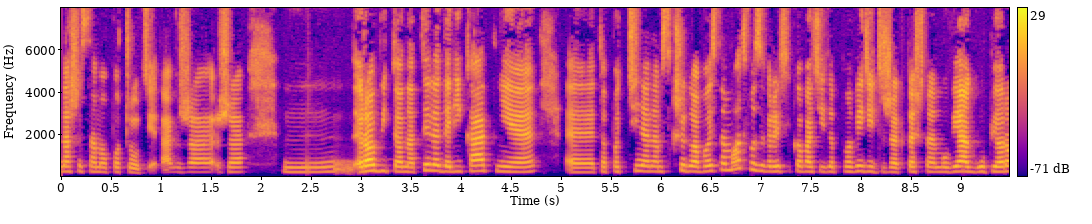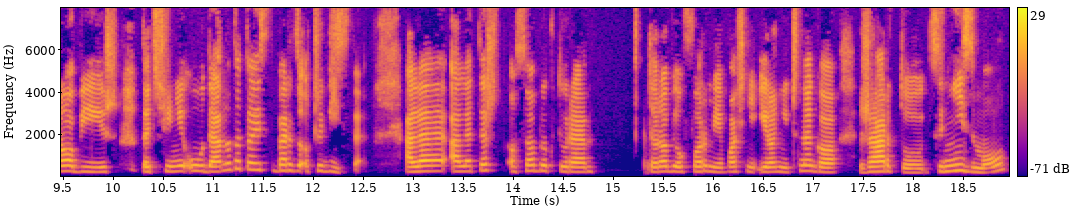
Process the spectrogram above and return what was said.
nasze samopoczucie, tak? Że, że robi to na tyle delikatnie, E, to podcina nam skrzydła, bo jest nam łatwo zweryfikować i powiedzieć, że ktoś nam mówi, a głupio robisz, to ci się nie uda, no to to jest bardzo oczywiste, ale, ale też osoby, które to robią w formie właśnie ironicznego żartu, cynizmu,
